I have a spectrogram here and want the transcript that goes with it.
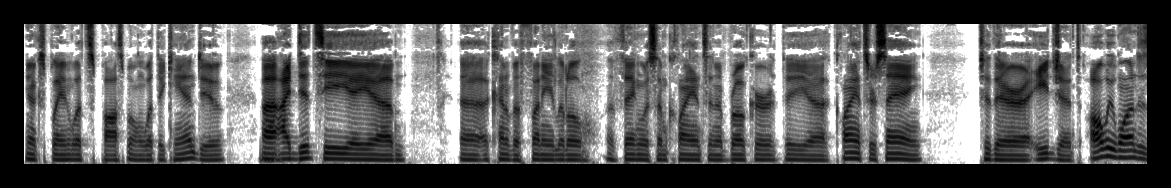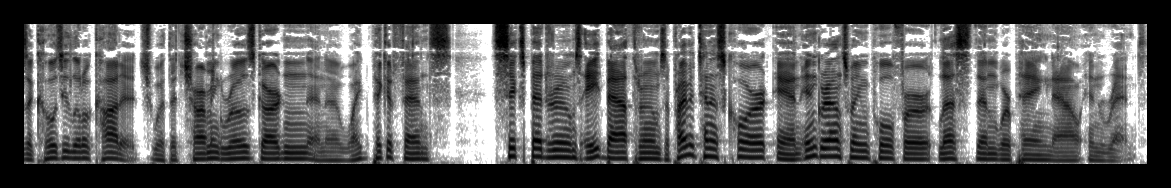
you know explain what's possible and what they can do. Uh, I did see a um, a kind of a funny little thing with some clients and a broker. The uh, clients are saying to their agent, "All we want is a cozy little cottage with a charming rose garden and a white picket fence." six bedrooms, eight bathrooms, a private tennis court, and in ground swimming pool for less than we're paying now in rent.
